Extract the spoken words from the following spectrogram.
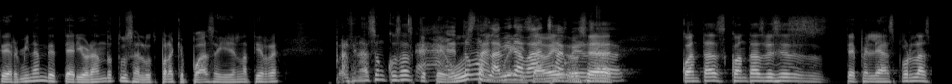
terminan deteriorando tu salud para que puedas seguir en la tierra. Pero al final son cosas que Ah, te todos gustan. la vida avanza, ¿sabes? güey. O sea, ¿cuántas, ¿cuántas veces te peleas por las,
